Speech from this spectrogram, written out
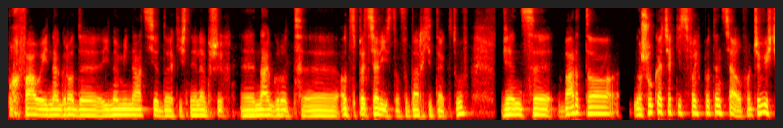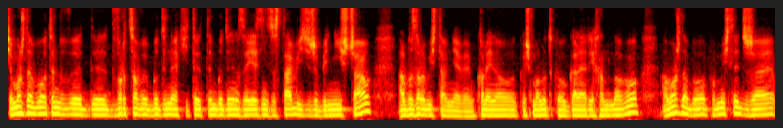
pochwały i nagrody i nominacje do jakichś najlepszych e, nagród e, od specjalistów, od architektów, więc e, warto no, szukać jakichś swoich potencjałów. Oczywiście można było ten dworcowy budynek i ten budynek zajezdni zostawić, żeby niszczał, albo zrobić tam, nie wiem, kolejną jakąś malutką galerię handlową, a można było pomyśleć, że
